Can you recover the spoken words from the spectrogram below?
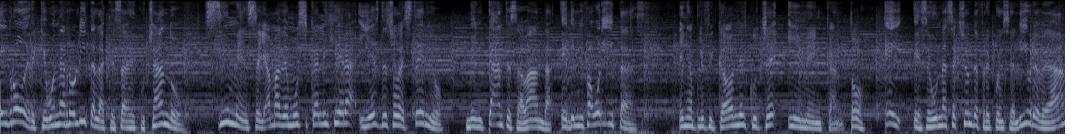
Hey brother, qué buena rolita la que estás escuchando. Siemens se llama de música ligera y es de Soda Stereo. Me encanta esa banda, es de mis favoritas. En amplificados la escuché y me encantó. Ey, esa es una sección de frecuencia libre, ¿verdad?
